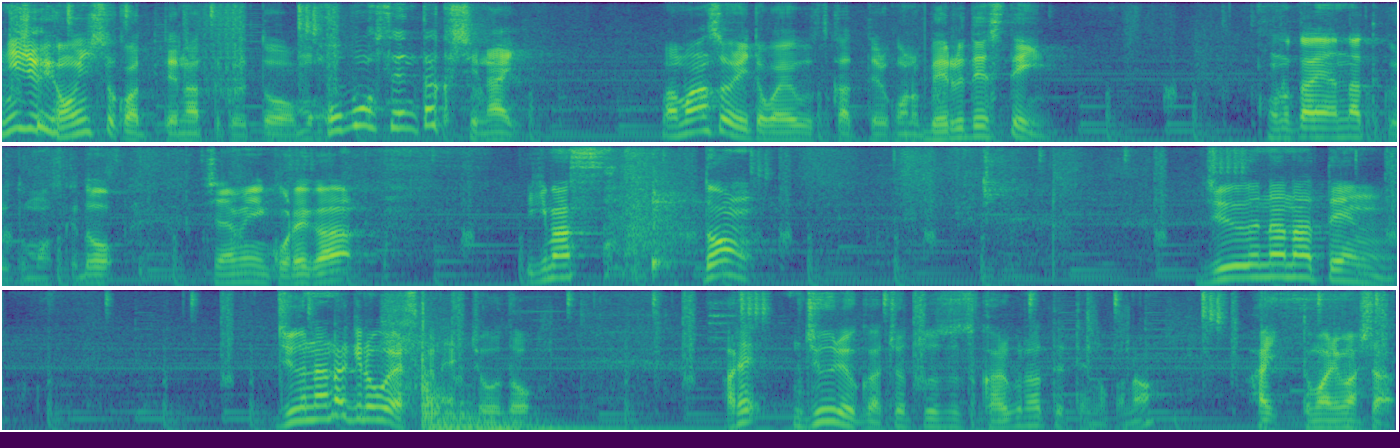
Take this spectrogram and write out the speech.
う24インチとかってなってくるともうほぼ選択肢ない、まあ、マンソリーとかよく使ってるこのベルデステイン。このタイヤになってくると思うんですけどちなみにこれがいきます。ドン。17点。17キロぐらいですかねちょうど。あれ？重力がちょっとずつ軽くなってってんのかな？はい止まりました。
